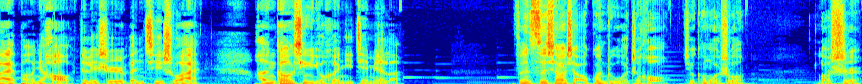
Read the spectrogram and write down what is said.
嗨，朋友你好，这里是文姬说爱，很高兴又和你见面了。粉丝小小关注我之后就跟我说：“老师，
